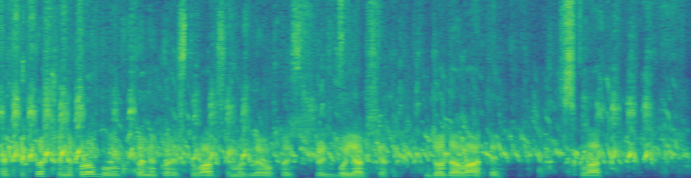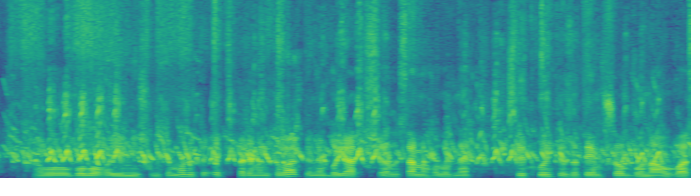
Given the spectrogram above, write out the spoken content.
Так що хто ще не пробував, хто не користувався, можливо, хтось щось боявся додавати в склад вологої мішанки, можете експериментувати, не боятися, але саме головне слідкуйте за тим, щоб вона у вас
